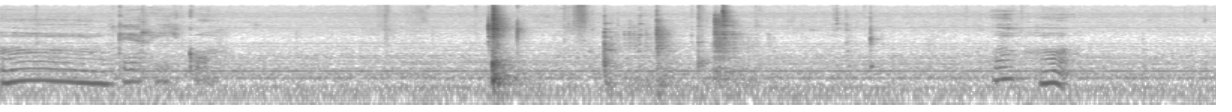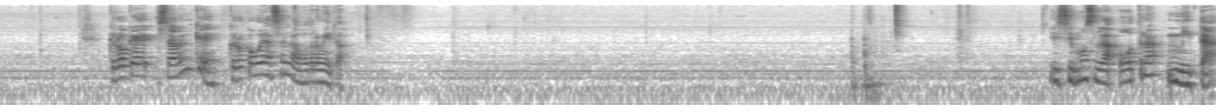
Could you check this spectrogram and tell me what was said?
Mmm, qué rico. Creo que, ¿saben qué? Creo que voy a hacer la otra mitad. Hicimos la otra mitad.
